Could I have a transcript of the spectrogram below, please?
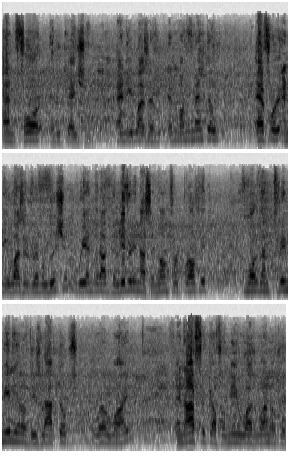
and for education. And it was a, a monumental effort and it was a revolution. We ended up delivering as a non-for-profit more than 3 million of these laptops worldwide. And Africa for me was one of the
